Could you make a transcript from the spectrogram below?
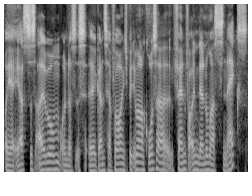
euer erstes Album und das ist äh, ganz hervorragend. Ich bin immer noch großer Fan vor allem der Nummer Snacks.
